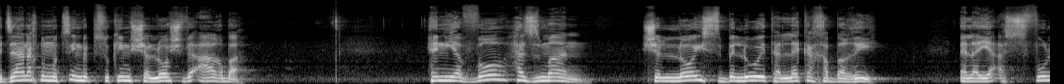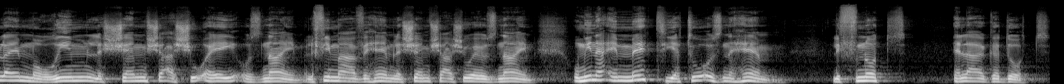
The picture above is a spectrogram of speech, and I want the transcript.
את זה אנחנו מוצאים בפסוקים שלוש וארבע. הן יבוא הזמן שלא יסבלו את הלקח הבריא, אלא יאספו להם מורים לשם שעשועי אוזניים, לפי מאוויהם לשם שעשועי אוזניים, ומן האמת יטו אוזניהם לפנות אל האגדות.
